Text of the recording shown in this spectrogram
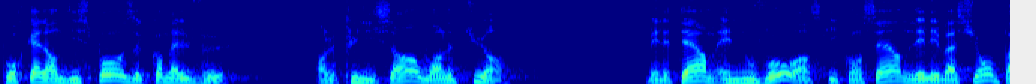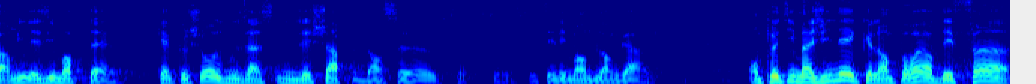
pour qu'elle en dispose comme elle veut, en le punissant ou en le tuant. Mais le terme est nouveau en ce qui concerne l'élévation parmi les immortels. Quelque chose nous, échappe dans cet élément de langage. On peut imaginer que l'empereur défunt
